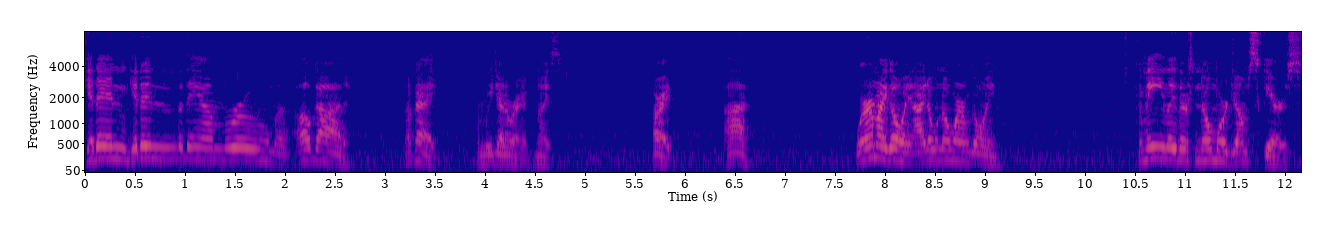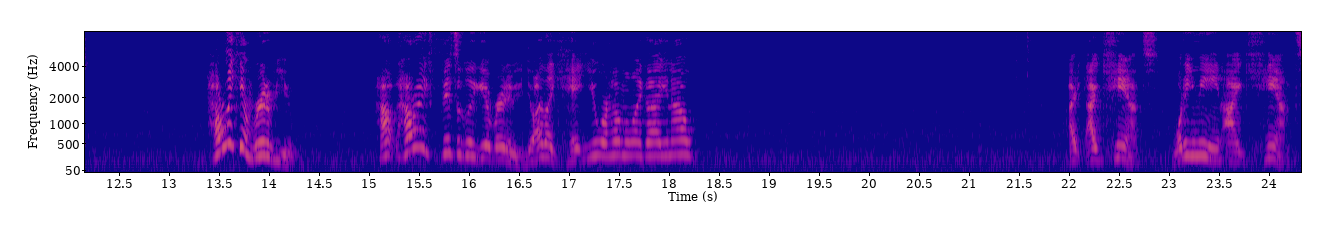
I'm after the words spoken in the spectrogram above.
Get in, get in the damn room. Oh, God. Okay. I'm regenerating. Nice. Alright. Ah. Where am I going? I don't know where I'm going. Conveniently, there's no more jump scares. How do I get rid of you? How, how do I physically get rid of you? Do I, like, hit you or something like that, you know? I, I can't. What do you mean I can't?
